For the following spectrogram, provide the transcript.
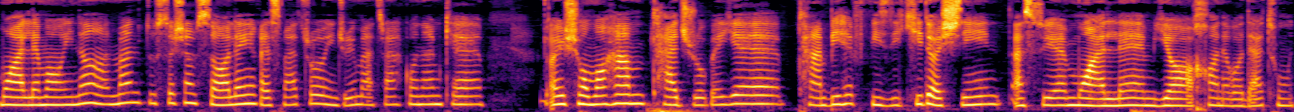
معلم و اینان من دوست داشتم سوال این قسمت رو اینجوری مطرح کنم که آیا شما هم تجربه تنبیه فیزیکی داشتین از سوی معلم یا خانوادهتون؟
